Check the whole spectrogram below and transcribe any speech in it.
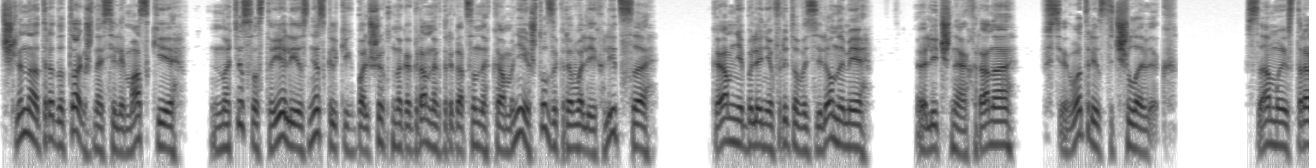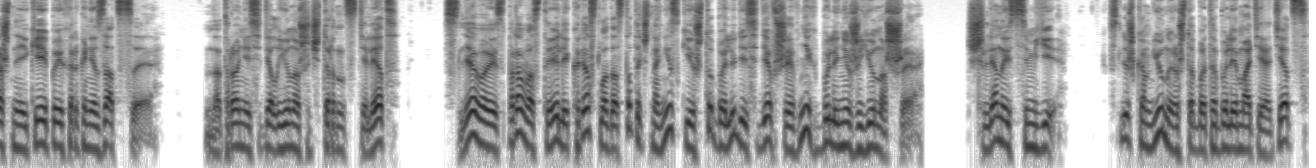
Члены отряда также носили маски, но те состояли из нескольких больших многогранных драгоценных камней, что закрывали их лица. Камни были нефритово зелеными личная охрана — всего 30 человек. Самые страшные кейпы их организации. На троне сидел юноша 14 лет, Слева и справа стояли кресла достаточно низкие, чтобы люди, сидевшие в них, были ниже юноши. Члены семьи. Слишком юные, чтобы это были мать и отец.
